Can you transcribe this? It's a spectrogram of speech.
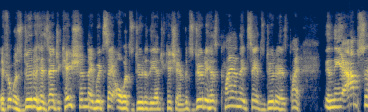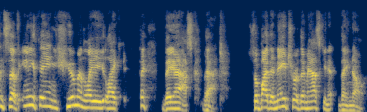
If it was due to his education, they would say, oh, it's due to the education. If it's due to his plan, they'd say it's due to his plan. In the absence of anything humanly like, they ask that. So, by the nature of them asking it, they know.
